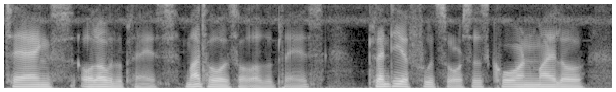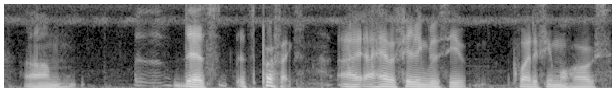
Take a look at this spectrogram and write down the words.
tanks all over the place, mud holes all over the place, plenty of food sources, corn, milo. Um, there's, it's perfect. I, I have a feeling we'll see quite a few more hogs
